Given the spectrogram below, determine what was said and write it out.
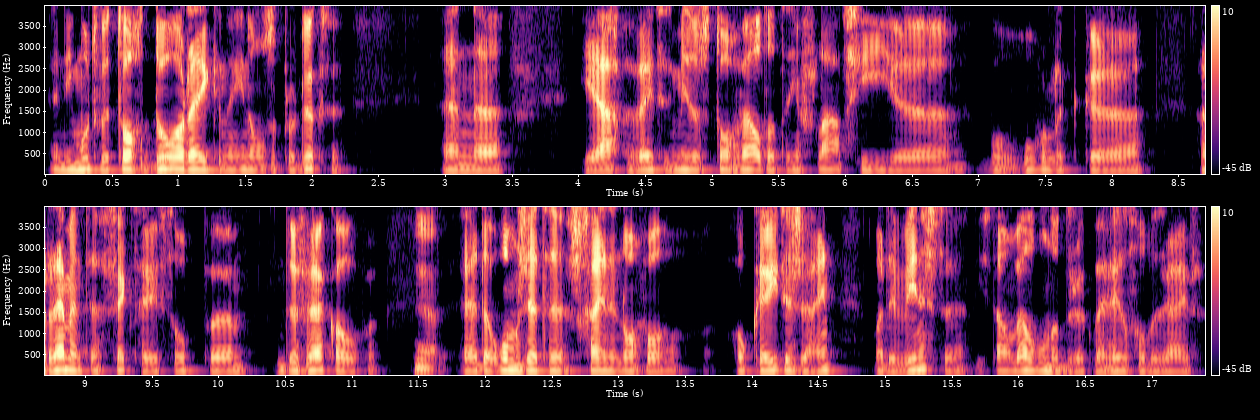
En die moeten we toch doorrekenen in onze producten. En ja, we weten inmiddels toch wel dat de inflatie uh, behoorlijk uh, remmend effect heeft op uh, de verkopen. Ja. de omzetten schijnen nog wel oké te zijn, maar de winsten die staan wel onder druk bij heel veel bedrijven.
